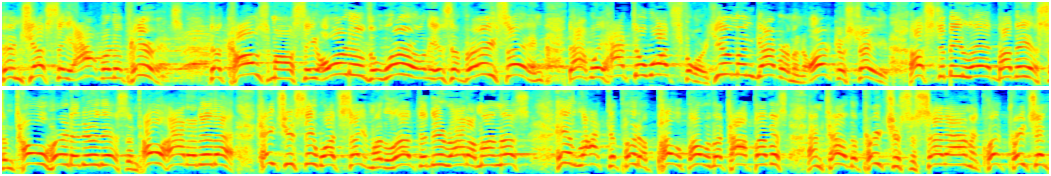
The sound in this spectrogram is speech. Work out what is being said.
than just the outward appearance. The cosmos, the order of the world, is the very thing that we have to watch for. Human government orchestrating us to be led by this and told where to do this and told how to do that. Can't you see what Satan would love to do right among us? He'd like to put a pope over the top of us and tell the preachers to sit down and quit preaching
